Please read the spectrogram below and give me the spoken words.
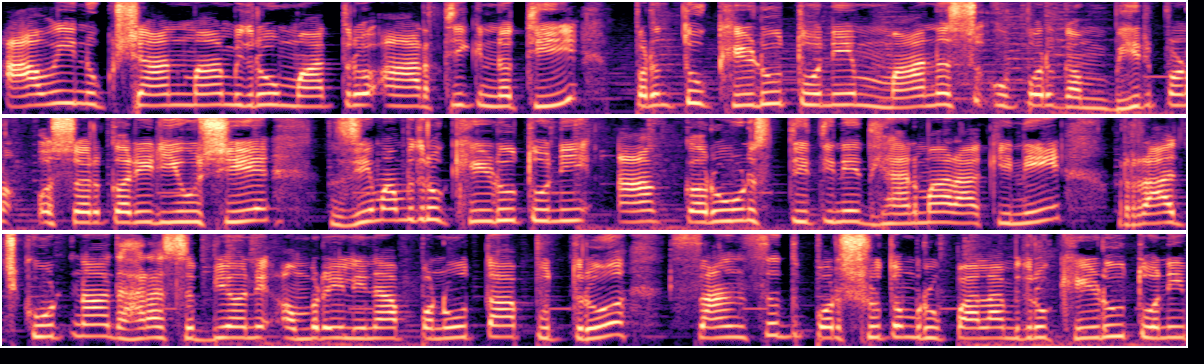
આવી નુકસાનમાં મિત્રો માત્ર આર્થિક નથી, પરંતુ ખેડૂતોને માનસ ઉપર ગંભીર પણ અસર કરી રહ્યું છે. જેમાં મિત્રો ખેડૂતોની આ કરુણ સ્થિતિને ધ્યાનમાં રાખીને રાજકોટના ધારાસભ્ય અને અમરેલીના પનોતા પુત્ર સાંસદ પરસોત્તમ રૂપાલા મિત્રો ખેડૂતોની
